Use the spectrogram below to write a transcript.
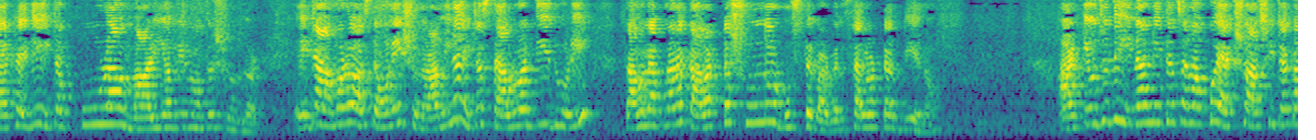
দেখাই দিই, এটা পুরা মারিয়াবির মতো সুন্দর। এটা আমারও আছে, অনেক সুন্দর। আমি না এটা সালোয়ার দিয়ে ধরি, তাহলে আপনারা কালারটা সুন্দর বুঝতে পারবেন। সালোয়ারটা দিয়ে দাও আর কেউ যদি ইনার নিতে চান, আপু, একশো আশি টাকা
